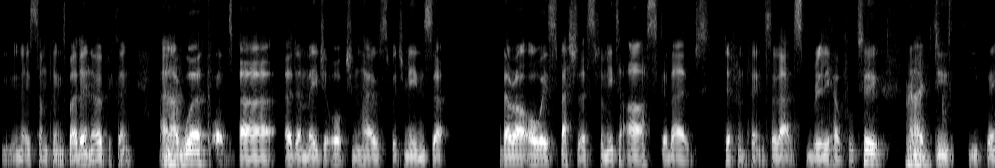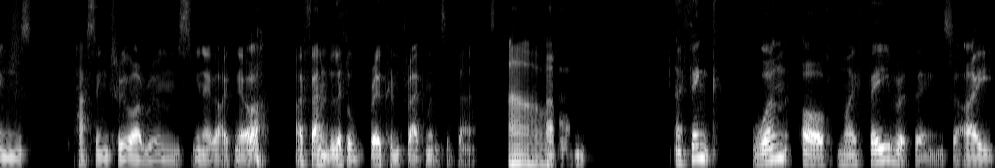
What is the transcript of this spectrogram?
you know some things, but I don't know everything. And I Mhm. work at uh, at a major auction house, which means that there are always specialists for me to ask about different things. So that's really helpful too. And I do see things passing through our rooms, you know, that I can go, oh, I found a little broken fragment of that. Oh, Um, I think one of my favorite things that I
